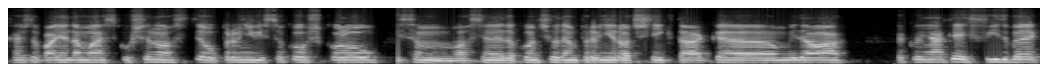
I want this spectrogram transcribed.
Každopádně ta moje zkušenost tou první vysokou školou, když jsem vlastně nedokončil ten první ročník, tak uh, mi dala takový nějaký feedback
